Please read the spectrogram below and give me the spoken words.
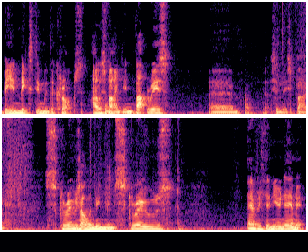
being mixed in with the crops. I was finding batteries, um, that's in this bag, screws, aluminium screws, everything, you name it.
